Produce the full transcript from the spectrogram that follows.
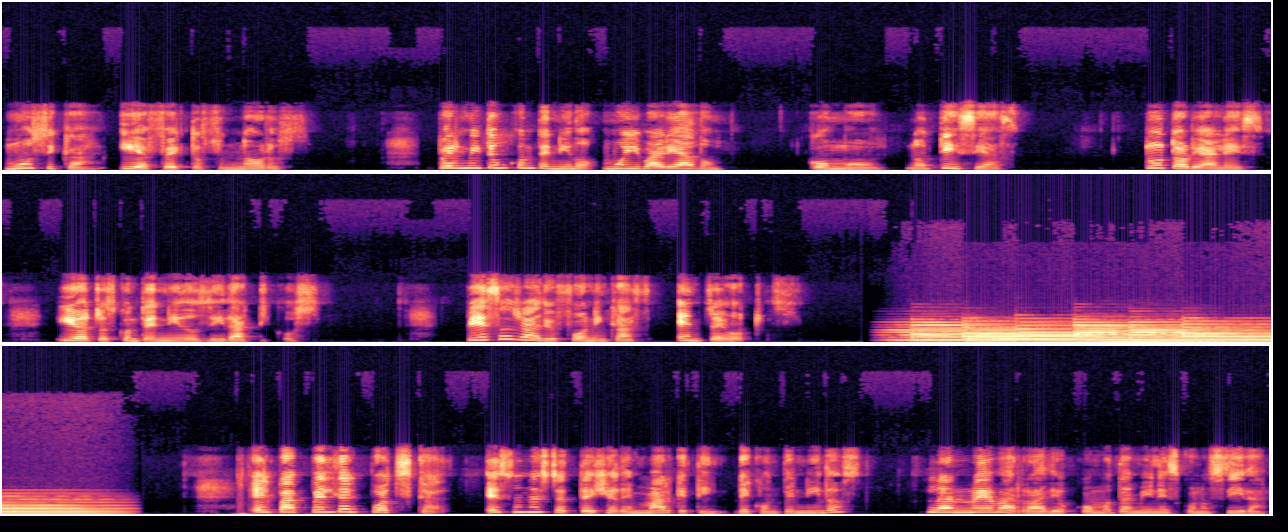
música y efectos sonoros. Permite un contenido muy variado, como noticias, tutoriales y otros contenidos didácticos, piezas radiofónicas, entre otros. El papel del podcast es una estrategia de marketing de contenidos la nueva radio, como también es conocida,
